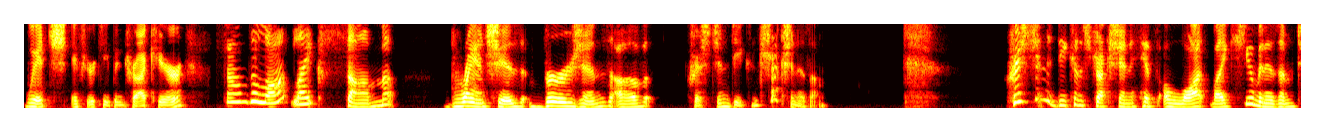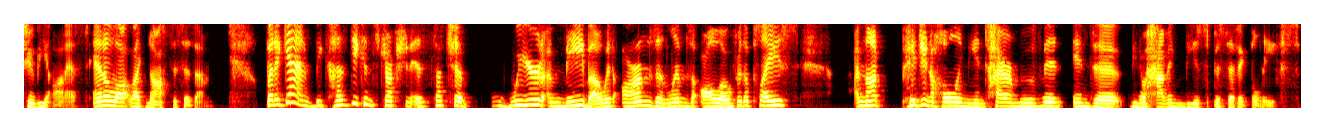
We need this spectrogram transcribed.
which, if you're keeping track here, sounds a lot like some branches, versions of Christian deconstructionism. Christian deconstruction hits a lot like humanism, to be honest, and a lot like Gnosticism. But again, because deconstruction is such a weird amoeba with arms and limbs all over the place, I'm not pigeonholing the entire movement into, you know, having these specific beliefs.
